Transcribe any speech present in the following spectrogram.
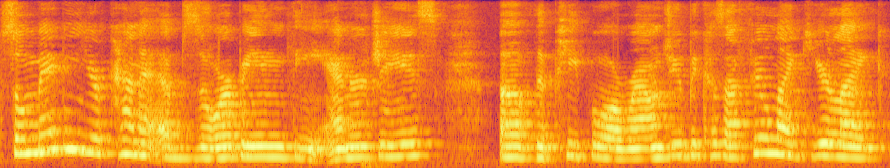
So maybe you're kind of absorbing the energies of the people around you because I feel like you're like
